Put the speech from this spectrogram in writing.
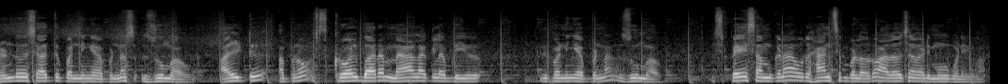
ரெண்டும் சேர்த்து பண்ணீங்க அப்படின்னா ஜூம் ஆகும். அல்ட்டு அப்புறம் ஸ்க்ரோல் பாரை மேலாக்கில் அப்படி இது பண்ணீங்க அப்படின்னா ஜூம் ஆகும். ஸ்பேஸ் அமுக்குனா ஒரு ஹேண்ட் சிம்பிள் வரும். அதை வச்சு நம்ம அப்படி மூவ் பண்ணிக்கலாம்.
